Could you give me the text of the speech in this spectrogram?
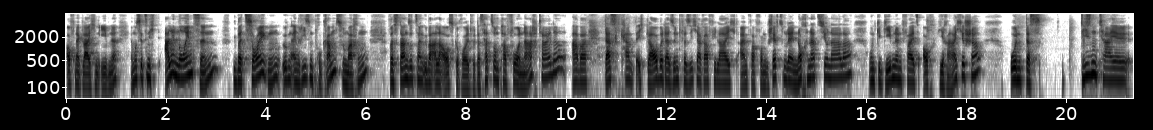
auf einer gleichen Ebene. Er muss jetzt nicht alle 19 überzeugen, irgendein Riesenprogramm zu machen, was dann sozusagen über alle ausgerollt wird. Das hat so ein paar Vor- und Nachteile, aber das kann, ich glaube, da sind Versicherer vielleicht einfach vom Geschäftsmodell noch nationaler und gegebenenfalls auch hierarchischer. Und das, diesen Teil,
